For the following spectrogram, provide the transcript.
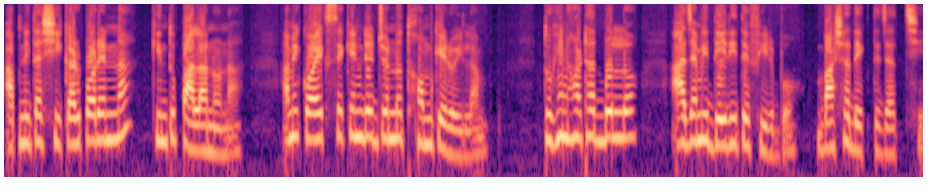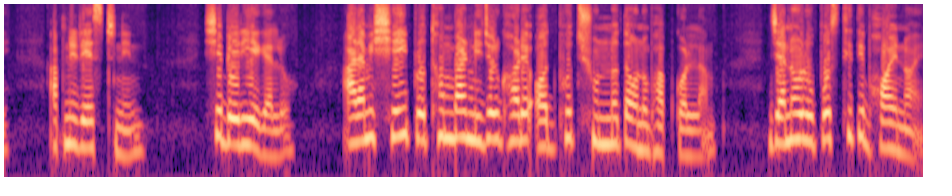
আপনি তা স্বীকার করেন না, কিন্তু পালানো না। আমি কয়েক সেকেন্ডের জন্য থমকে রইলাম। তুহিন হঠাৎ বলল, আজ আমি দেরিতে ফিরব, বাসা দেখতে যাচ্ছি। আপনি রেস্ট নিন। সে বেরিয়ে গেল। আর আমি সেই প্রথমবার নিজের ঘরে অদ্ভুত শূন্যতা অনুভব করলাম, যেন ওর উপস্থিতি ভয় নয়,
